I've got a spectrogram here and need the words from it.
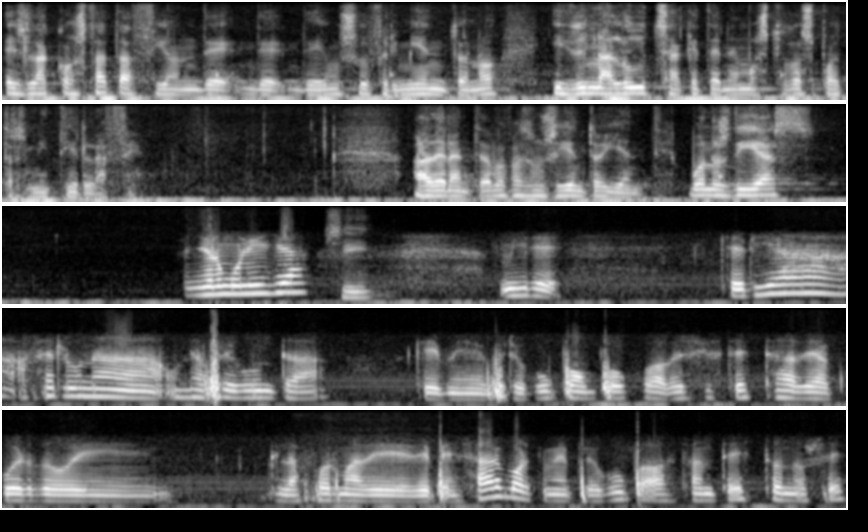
es la constatación de, un sufrimiento ¿no? y de una lucha que tenemos todos por transmitir la fe. Adelante, vamos a pasar a un siguiente oyente. Buenos días. Señor Munilla. Sí. Mire, quería hacerle una, una pregunta que me preocupa un poco, a ver si usted está de acuerdo en la forma de, de, pensar, porque me preocupa bastante esto, no sé,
